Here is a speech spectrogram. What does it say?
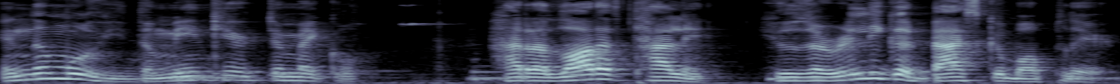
In the movie, the main character Michael had a lot of talent. He was a really good basketball player.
